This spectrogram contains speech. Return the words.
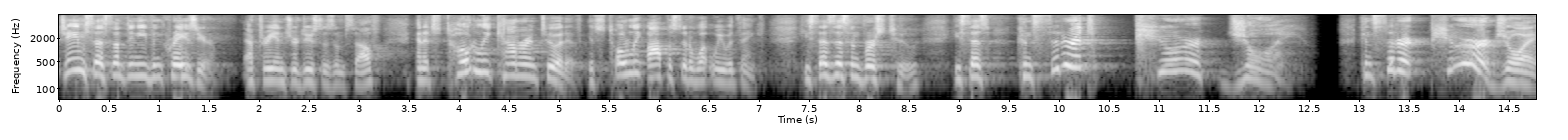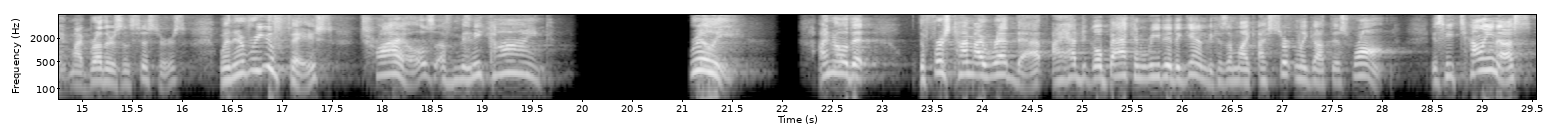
James says something even crazier after he introduces himself, and it's totally counterintuitive. It's totally opposite of what we would think. He says this in verse 2. He says, Consider it pure joy. Consider it pure joy, my brothers and sisters, whenever you face trials of many kind. Really? I know that the first time I read that, I had to go back and read it again because I'm like, I certainly got this wrong. Is he telling us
